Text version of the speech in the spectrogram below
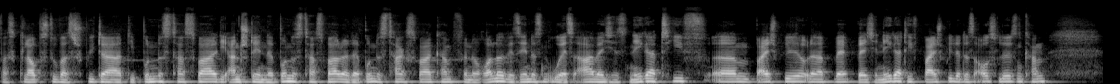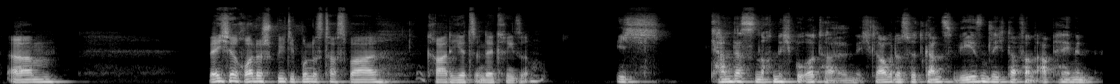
was glaubst du, was spielt da die Bundestagswahl, die anstehende Bundestagswahl oder der Bundestagswahlkampf für eine Rolle? Wir sehen das in den USA, welches Negativbeispiel ähm, oder welche Negativbeispiele das auslösen kann. Ähm, welche Rolle spielt die Bundestagswahl gerade jetzt in der Krise? Ich kann das noch nicht beurteilen. Ich glaube, das wird ganz wesentlich davon abhängen,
